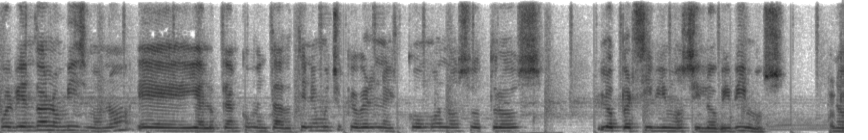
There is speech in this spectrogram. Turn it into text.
volviendo a lo mismo, ¿no? Eh, y a lo que han comentado, tiene mucho que ver en el cómo nosotros lo percibimos y lo vivimos, ¿no?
